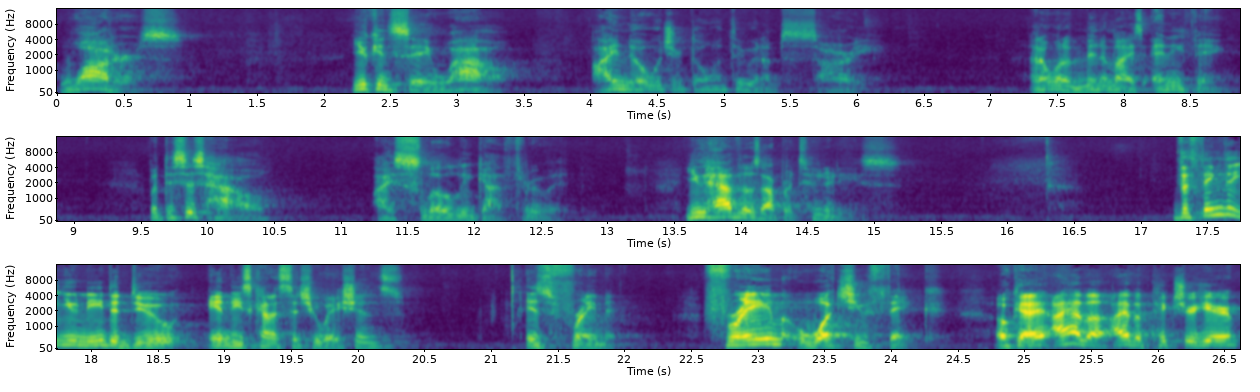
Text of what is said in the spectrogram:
waters, you can say, Wow, I know what you're going through and I'm sorry. I don't want to minimize anything, but this is how I slowly got through it. You have those opportunities the thing that you need to do in these kind of situations is frame it. Frame what you think. Okay? I have a I have a picture here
